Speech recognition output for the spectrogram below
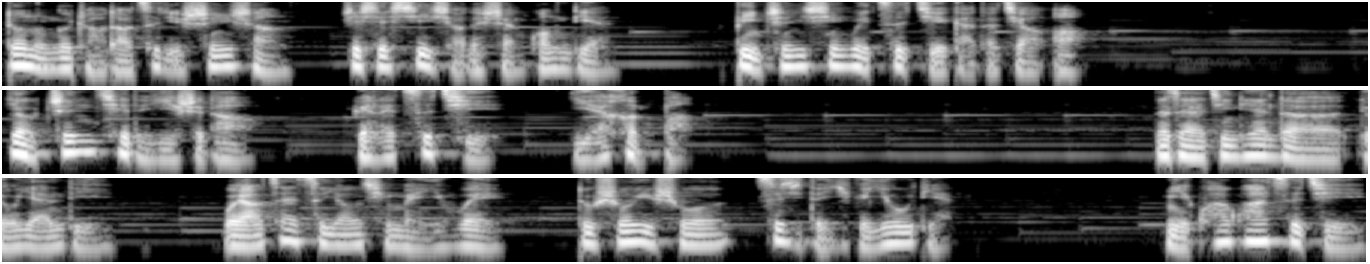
都能够找到自己身上。这些细小的闪光点，并真心为自己感到骄傲。要真切地意识到，原来自己也很棒。那在今天的留言里，我要再次邀请每一位都说一说自己的一个优点。你夸夸自己，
